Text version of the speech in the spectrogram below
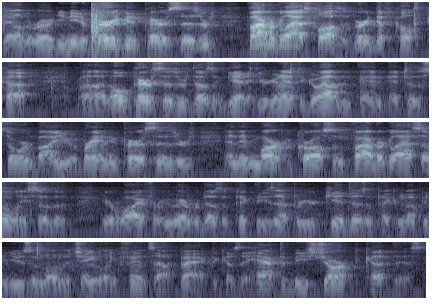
down the road. You need a very good pair of scissors. Fiberglass cloth is very difficult to cut. Uh, an old pair of scissors doesn't get it. You're going to have to go out and, and, and, to the store and buy you a brand new pair of scissors and then mark across them fiberglass only so that your wife or whoever doesn't pick these up or your kid doesn't pick them up and use them on the chain link fence out back because they have to be sharp to cut this.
